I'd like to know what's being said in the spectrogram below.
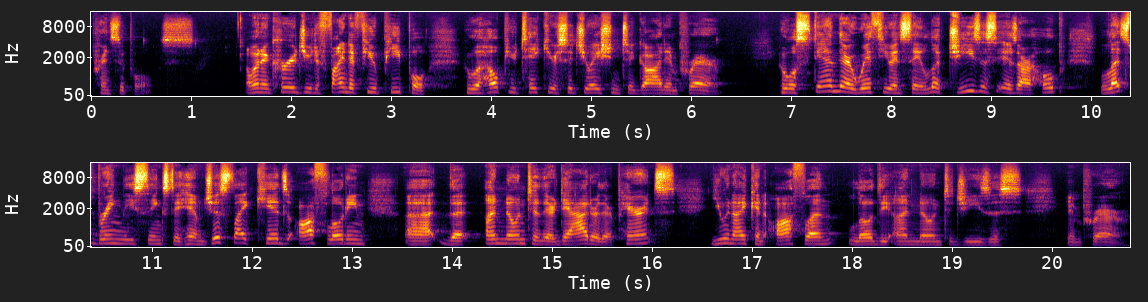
principles? I want to encourage you to find a few people who will help you take your situation to God in prayer, who will stand there with you and say, Look, Jesus is our hope. Let's bring these things to Him. Just like kids offloading uh, the unknown to their dad or their parents, you and I can offload the unknown to Jesus in prayer.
